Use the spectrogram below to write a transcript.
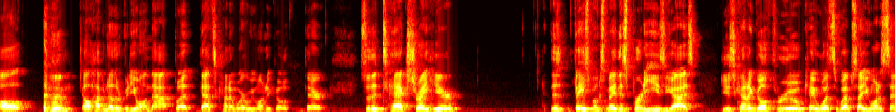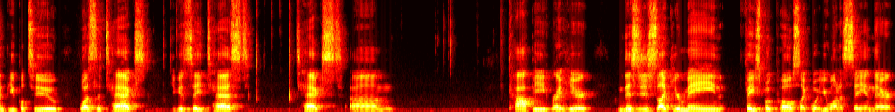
I'll I'll have another video on that but that's kind of where we want to go there. So the text right here this, Facebook's made this pretty easy guys. You just kind of go through okay what's the website you want to send people to? What's the text? You could say test text um, copy right here. And this is just like your main Facebook post like what you want to say in there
